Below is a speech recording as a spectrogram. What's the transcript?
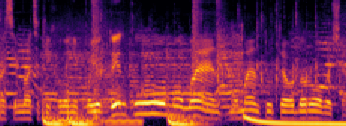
на 17-й хвилині поєдинку. Момент, момент у Теодоровича.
